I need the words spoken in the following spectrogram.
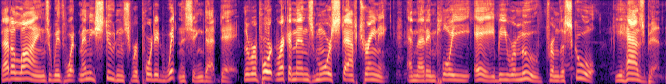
That aligns with what many students reported witnessing that day. The report recommends more staff training and that employee A be removed from the school. He has been.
